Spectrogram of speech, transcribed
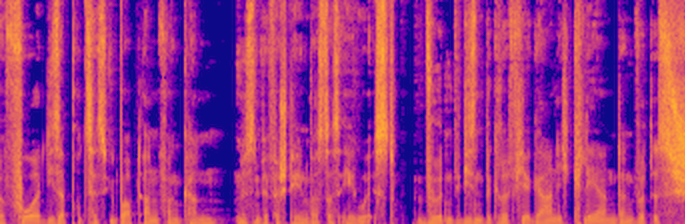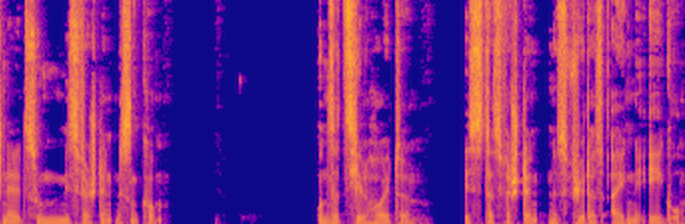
bevor dieser Prozess überhaupt anfangen kann, müssen wir verstehen, was das Ego ist. Würden wir diesen Begriff hier gar nicht klären, dann wird es schnell zu Missverständnissen kommen. Unser Ziel heute ist das Verständnis für das eigene Ego,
